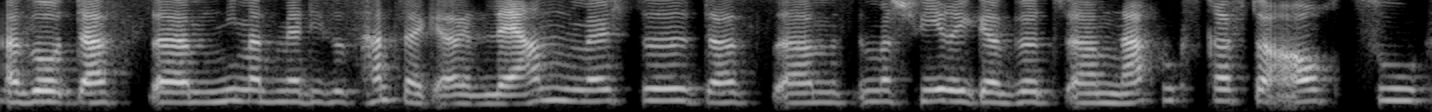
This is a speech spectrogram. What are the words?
Also, mhm. dass ähm, niemand mehr dieses Handwerk erlernen möchte, dass ähm, es immer schwieriger wird, ähm, Nachwuchskräfte auch zu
